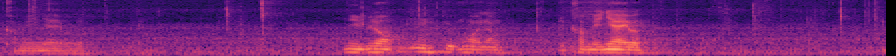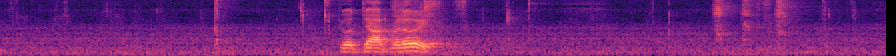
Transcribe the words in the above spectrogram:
ำคำใหญ่ๆมาเลยนี่พี่น้องอืมจุบหอยนคำใหญ่ๆมาจวดจัดไปเลยอื้อหือ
